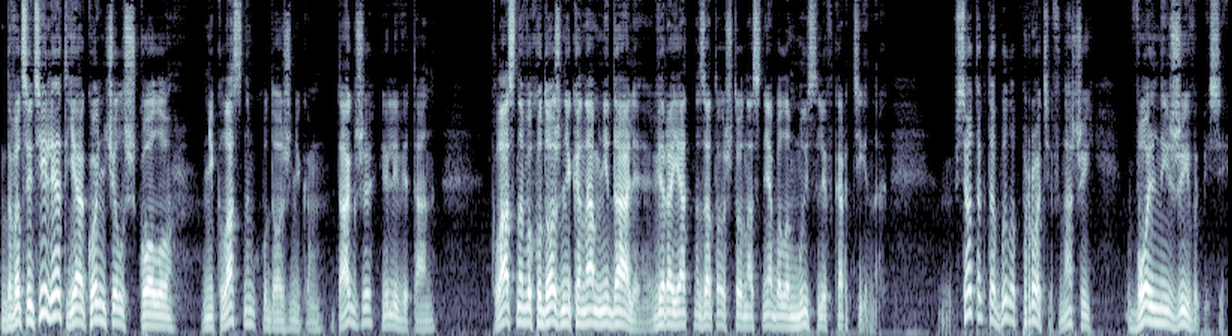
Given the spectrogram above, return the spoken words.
Двадцати лет я окончил школу, не классным художником, также и Левитан. Классного художника нам не дали, вероятно, за то, что у нас не было мысли в картинах. Все тогда было против нашей вольной живописи.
